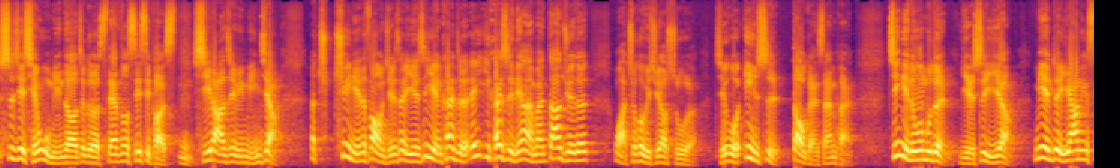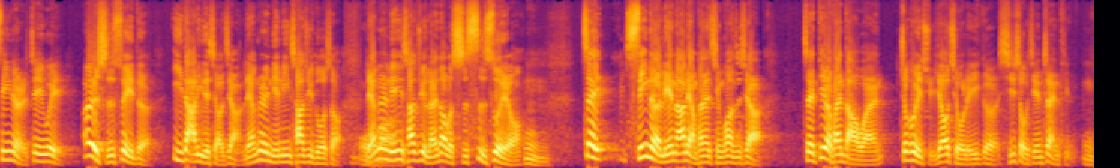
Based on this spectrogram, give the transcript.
世界前五名的这个 Stefanos Tsitsipas，希腊的这名名将。那去去年的法网决赛也是眼看着，哎，一开始两两盘，大家觉得哇，丘克维奇要输了，结果硬是倒赶三盘。今年的温布顿也是一样，面对 Yannick Sinner 这一位二十岁的。意大利的小将，两个人年龄差距多少？两个人年龄差距来到了十四岁哦。嗯，在 Sinner 连拿两盘的情况之下，在第二盘打完，Djokovic 要求了一个洗手间暂停。嗯，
